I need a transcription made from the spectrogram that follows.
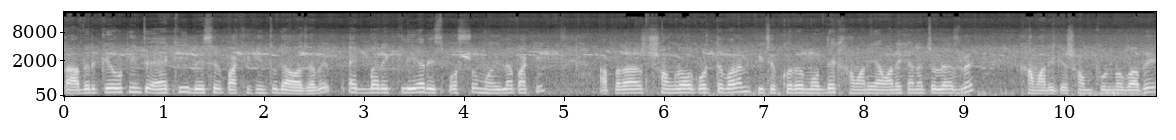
তাদেরকেও কিন্তু একই বেসের পাখি কিন্তু দেওয়া যাবে। একবারে ক্লিয়ার স্পষ্ট মহিলা পাখি। আপনারা সংগ্রহ করতে পারেন। কিছুক্ষণের মধ্যে খামারি আমার এখানে চলে আসবে। খামারিকে সম্পূর্ণভাবে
